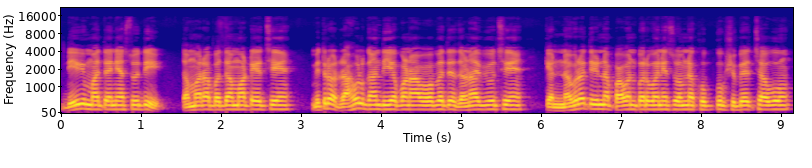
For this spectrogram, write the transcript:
દેવી માતાની ત્યાં સુધી તમારા બધા માટે છે. મિત્રો, રાહુલ ગાંધીએ પણ આ બાબતે જણાવ્યું છે કે નવરાત્રિના પાવન પર્વની સૌને ખૂબ ખૂબ શુભેચ્છાઓ.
